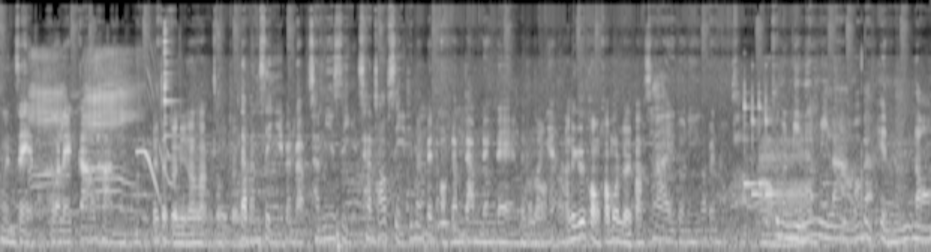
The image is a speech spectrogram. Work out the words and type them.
หมื่นเจ็ดตัวเล็กเก้าพันเฮ้ยแต่ตัวนี้น่ารักตัวตัวแต่มันสีเป็นแบบฉันมีสีฉันชอบสีที่มันเป็นออกดำๆแดงๆเป็นประมาณเนี้ยอันนี้คือของเขาหมดเลยปะใช่ตัวนี้ก็เป็นของเขาอ๋อคือมันมีเรื่องมีราวว่าแบบเห็นน้อง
